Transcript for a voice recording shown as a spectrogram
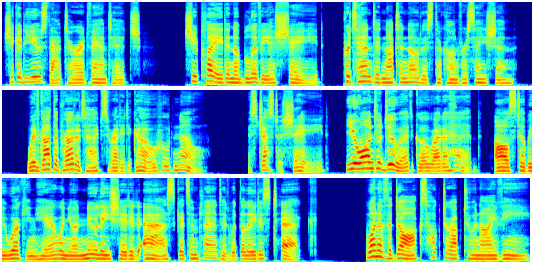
she could use that to her advantage. She played an oblivious shade, pretended not to notice their conversation. We've got the prototypes ready to go, who'd know? It's just a shade. You want to do it, go right ahead. I'll still be working here when your newly shaded ass gets implanted with the latest tech. One of the docs hooked her up to an IV.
